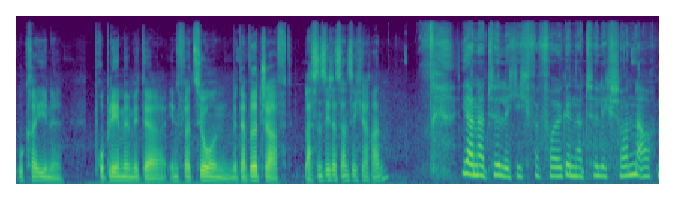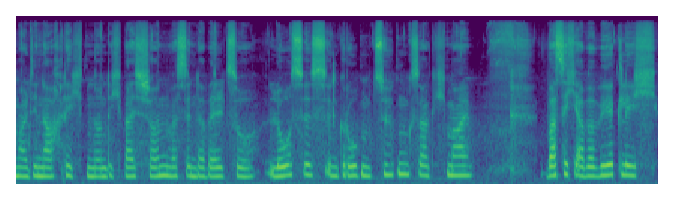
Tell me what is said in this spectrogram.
Ukraine, Probleme mit der Inflation, mit der Wirtschaft. Lassen Sie das an sich heran? Ja, natürlich. Ich verfolge natürlich schon auch mal die Nachrichten und ich weiß schon, was in der Welt so los ist, in groben Zügen, sag ich mal. Was ich aber wirklich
